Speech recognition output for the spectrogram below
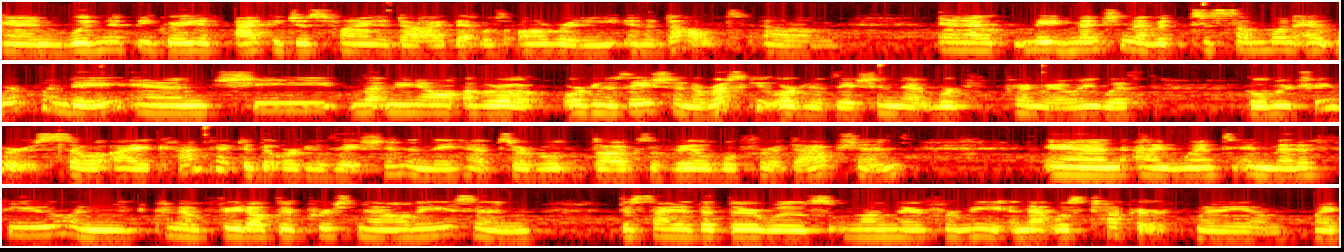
And wouldn't it be great if I could just find a dog that was already an adult? Um, and I made mention of it to someone at work one day, and she let me know of an organization, a rescue organization that worked primarily with golden retrievers. So I contacted the organization, and they had several dogs available for adoption. And I went and met a few and kind of figured out their personalities and decided that there was one there for me, and that was Tucker, my um, my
